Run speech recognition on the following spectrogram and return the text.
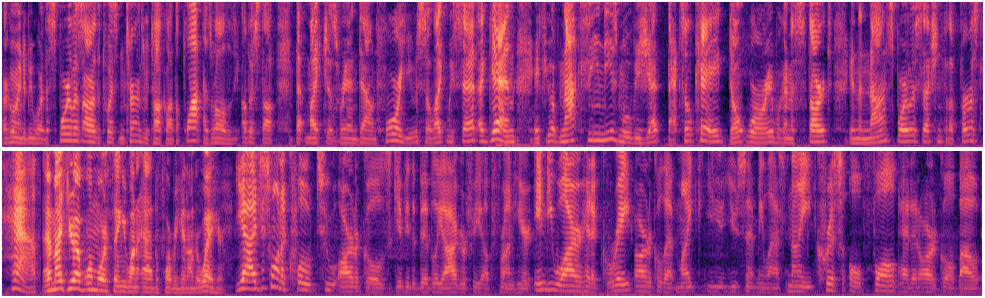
are going to be where the spoilers are, the twists and turns. We talk about the plot as well as the other stuff that Mike just ran down for you. So, like we said, again, if you have not seen these movies yet, that's okay. Don't worry. We're going to start in the non spoiler section for the first half. And Mike, you have one more thing you want to add before we get underway here. Yeah, I just want to quote two articles, give you the bibliography up front here. IndieWire had a great article that Mike you, you sent me last night. Chris O'Falt had an article about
